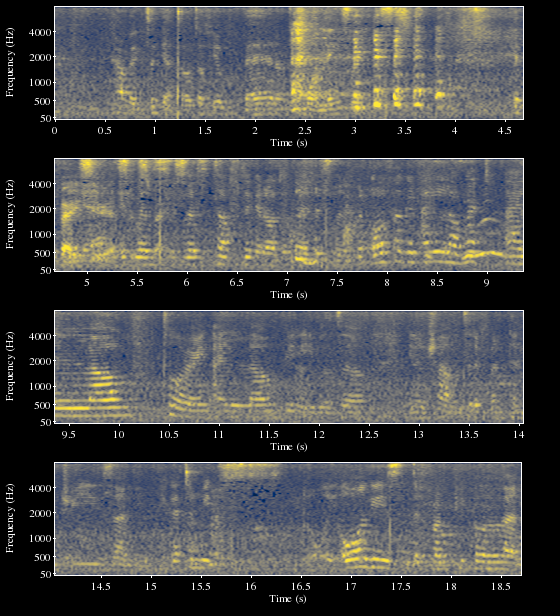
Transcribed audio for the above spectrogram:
Having to get out of your bed on mornings like this. It's very yeah, serious. It was, it was tough to get out of bed this morning, but all for good. I love it. I love touring. I love being able to, you know, travel to different countries and you get to meet all these different people and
